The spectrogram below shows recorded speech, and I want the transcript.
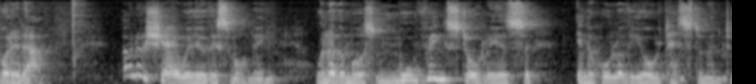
Bore da. I want to share with you this morning one of the most moving stories in the whole of the Old Testament,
